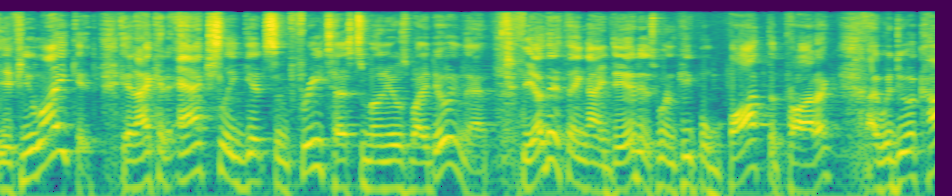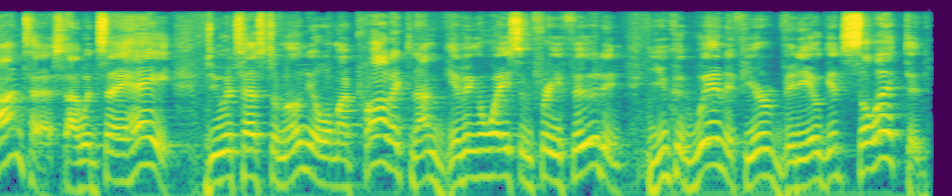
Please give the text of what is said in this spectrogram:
if you like it? And I could actually get some free testimonials by doing that. The other thing I did is when people bought the product I would do a contest. I would say hey do a testimonial of my product and I'm giving away some free food and you could win if your video gets selected.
